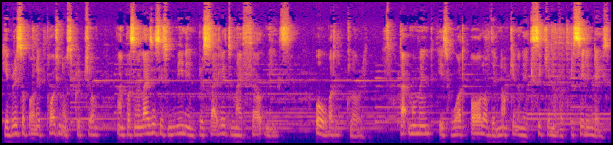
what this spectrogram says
He breathes upon a portion of scripture and personalizes his meaning precisely to my felt needs. Oh, what a glory! That moment is worth all of the knocking and the seeking of the preceding days.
